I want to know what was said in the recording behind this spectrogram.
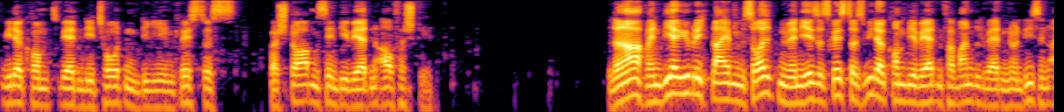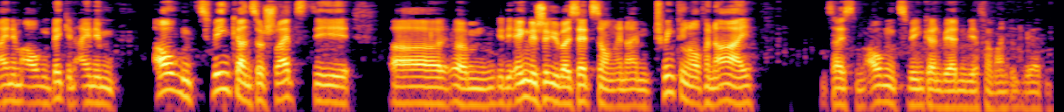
wiederkommt, werden die Toten, die in Christus verstorben sind, die werden auferstehen. Und danach, wenn wir übrig bleiben sollten, wenn Jesus Christus wiederkommt, wir werden verwandelt werden. Und dies in einem Augenblick, in einem Augenzwinkern, so schreibt die, äh, ähm, die englische Übersetzung, in einem Twinkle of an Eye. Das heißt, im Augenzwinkern werden wir verwandelt werden.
